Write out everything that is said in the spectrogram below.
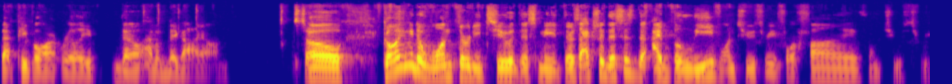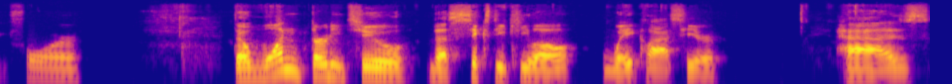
that people aren't really, they don't have a big eye on. So going into 132 at this meet, there's actually, this is the, I believe, one, two, three, four, five, one, two, three, four. The 132, the 60 kilo weight class here has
